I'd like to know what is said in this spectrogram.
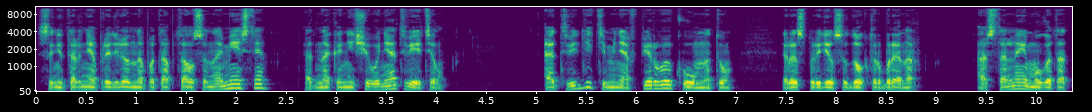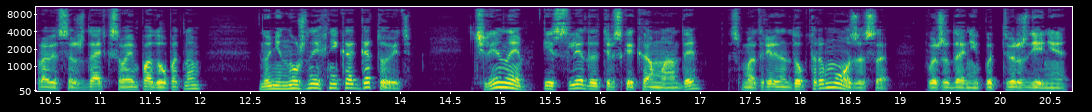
Санитар неопределенно потоптался на месте, однако ничего не ответил. «Отведите меня в первую комнату», — распорядился доктор Бреннер. «Остальные могут отправиться ждать к своим подопытным, но не нужно их никак готовить». Члены исследовательской команды смотрели на доктора Мозеса в ожидании подтверждения.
